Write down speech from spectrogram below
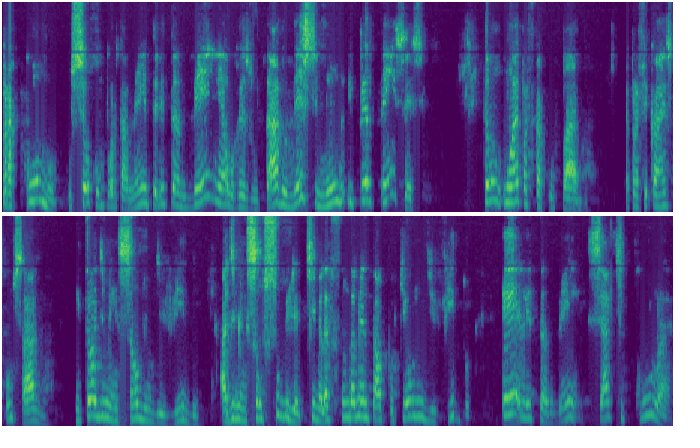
Para como o seu comportamento ele também é o resultado desse mundo e pertence a esse mundo. Então, não é para ficar culpado, é para ficar responsável. Então, a dimensão do indivíduo, a dimensão subjetiva, ela é fundamental, porque o indivíduo, ele também se articula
